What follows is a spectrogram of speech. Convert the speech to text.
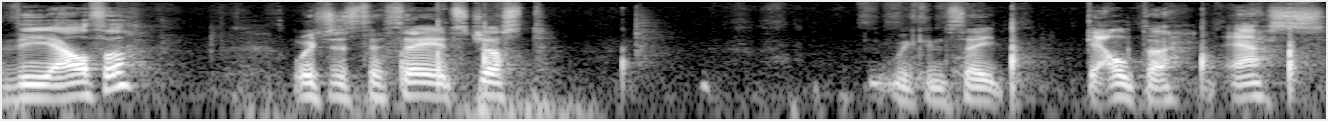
v alpha, which is to say it's just, we can say delta s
